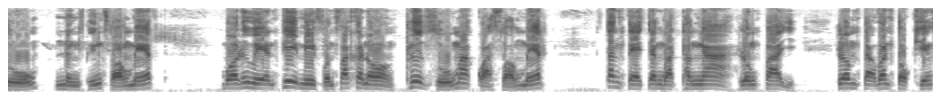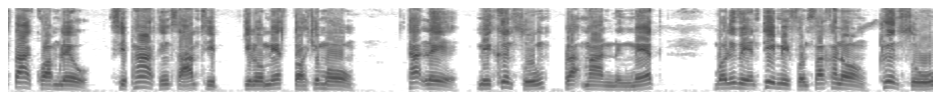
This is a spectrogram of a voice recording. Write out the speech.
สูง1-2เมตร บริเวณที่มีฝนฟ้าขนองคลื่นสูงมากกว่า 2 เมตร ตั้งแต่จังหวัดพังงาลงไป ลมตะวันตกเฉียงใต้ความเร็ว 15-30 กิโลเมตร ต่อชั่วโมง ทะเลมีคลื่นสูงประมาณ 1 เมตร บริเวณที่มีฝนฟ้าขนองคลื่นสูง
